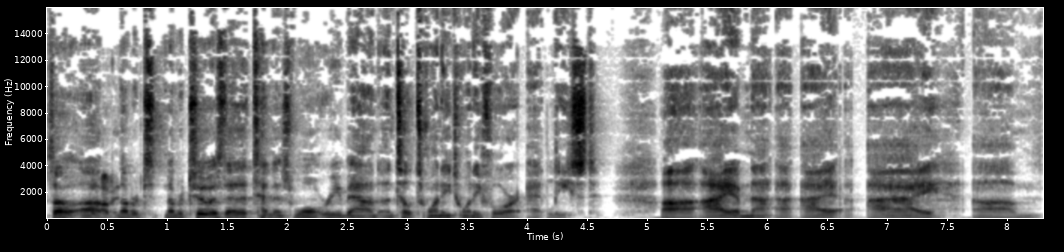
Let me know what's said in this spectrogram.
So uh, number t- number two is that attendance won't rebound until 2024 at least. Uh, I am not. I I um,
